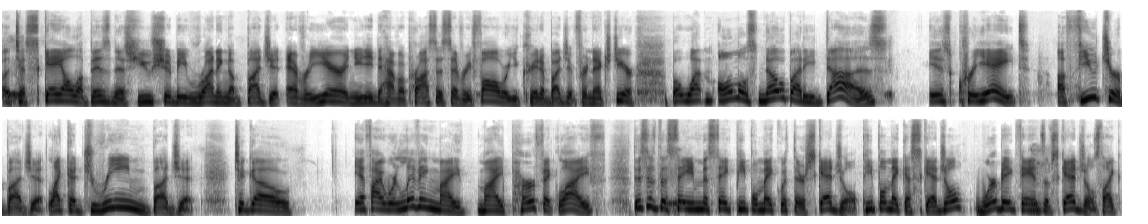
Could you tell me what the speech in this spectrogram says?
uh, to scale a business you should be running a budget every year and you need to have a process every fall where you create a budget for next year. But what almost nobody does is create a future budget like a dream budget to go if I were living my my perfect life, this is the same mistake people make with their schedule. People make a schedule. We're big fans of schedules, like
